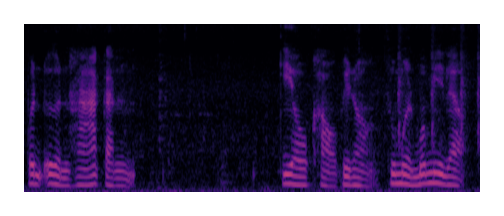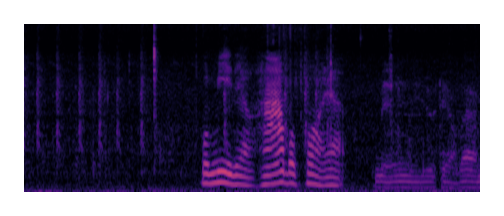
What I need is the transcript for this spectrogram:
เปิ้นเอิ่นหากัน เกี่ยวเข่าวพี่น้องคือเหมือนบ่มีแล้วบ่มีแล้วหาบ่พอแล้วแมงอยู่แถวบ้าน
